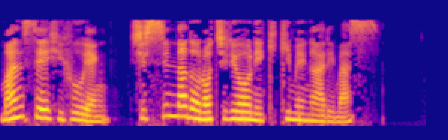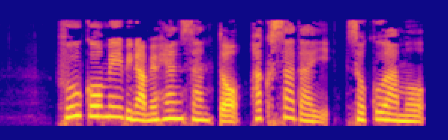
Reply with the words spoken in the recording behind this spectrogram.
慢性皮膚炎、失神などの治療に効き目があります。風光明媚なミョヒャン山と白砂台、即アム、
